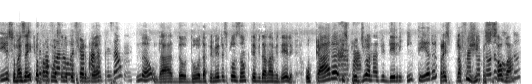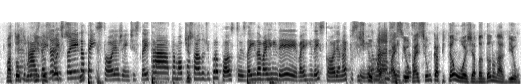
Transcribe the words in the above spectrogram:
Isso, mas aí que eu Você tava tá conversando com o Fernando. Da prisão? Não, da, do, do, da primeira explosão que teve da nave dele. O cara Ah, explodiu tá. a nave dele inteira pra, pra fugir, pra se salvar. mundo. Matou É. todo Ah, mundo. isso daí, ainda- isso daí ainda tem história, gente. Isso daí tá, tá mal contado de propósito. Isso daí ainda vai render, vai render história. Não é possível. Desculpa, não é mas se, mas se um capitão hoje abandona o navio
